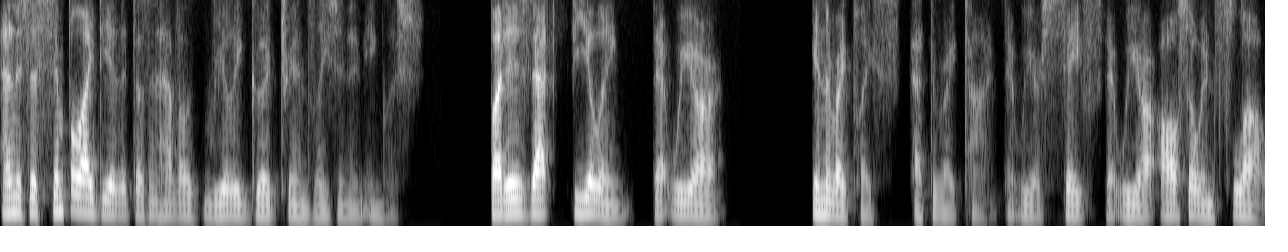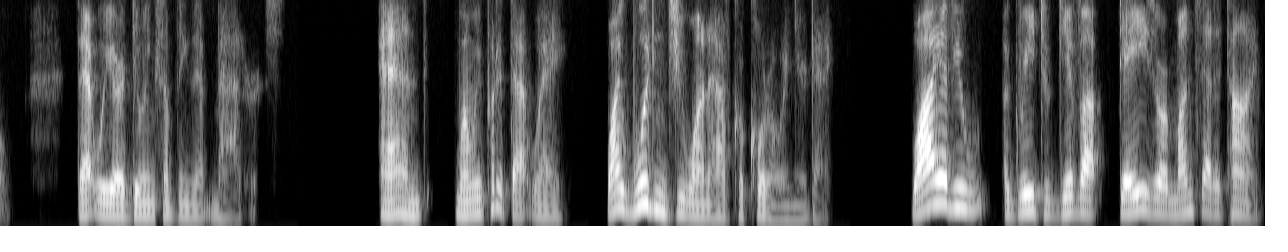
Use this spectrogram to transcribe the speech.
And it's a simple idea that doesn't have a really good translation in English, but is that feeling that we are in the right place at the right time, that we are safe, that we are also in flow, that we are doing something that matters. And when we put it that way, why wouldn't you want to have Kokoro in your day? Why have you agreed to give up days or months at a time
